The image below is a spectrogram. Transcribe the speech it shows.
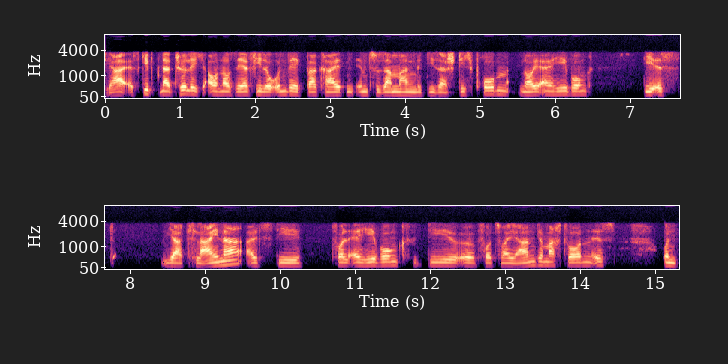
ja, es gibt natürlich auch noch sehr viele Unwägbarkeiten im Zusammenhang mit dieser Stichproben-Neuerhebung. Die ist ja kleiner als die Vollerhebung, die äh, vor zwei Jahren gemacht worden ist. Und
